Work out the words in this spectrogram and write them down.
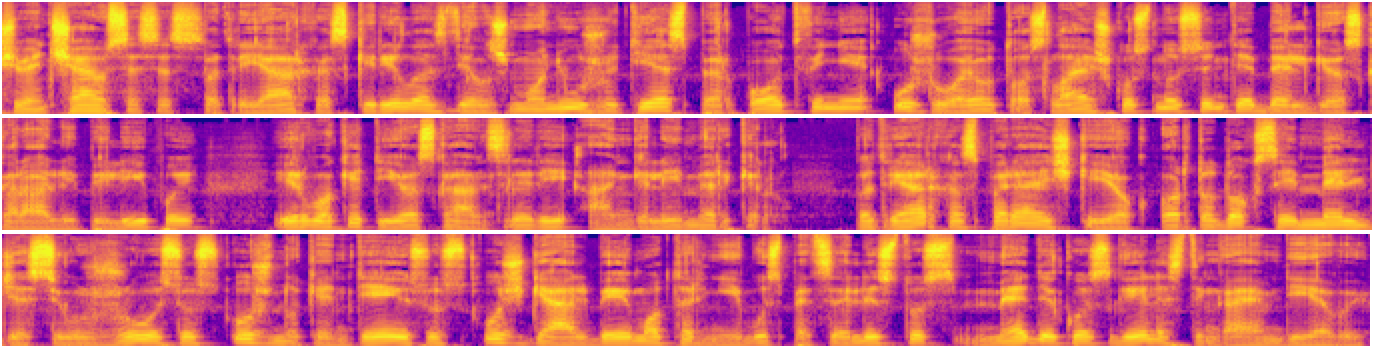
Švenčiausiasis patriarchas Kirilas dėl žmonių žuties per potvinį užuojautos laiškus nusintė Belgijos karaliui Pilypui ir Vokietijos kancleriai Angeliai Merkel. Patriarchas pareiškė, jog ortodoksai meldžiasi už žuvusius, už nukentėjusius, už gelbėjimo tarnybų specialistus, medikus gailestingajam Dievui.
